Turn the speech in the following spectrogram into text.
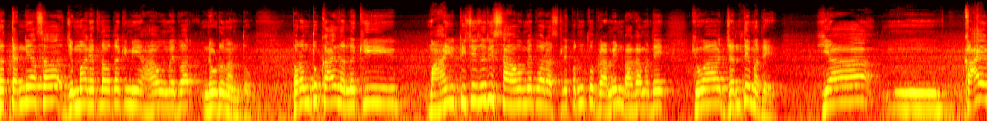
तर त्यांनी असा जिम्मा घेतला होता की मी हा उमेदवार निवडून आणतो. परंतु काय झालं की महायुतीचे जरी सहा उमेदवार असले परंतु ग्रामीण भागामध्ये किंवा जनतेमध्ये या काय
